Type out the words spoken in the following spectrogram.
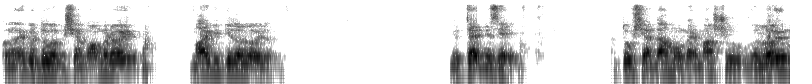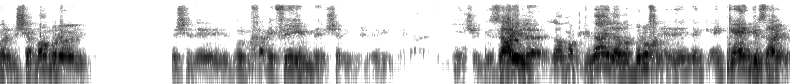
כל היום מדובר בשם עומרוי, מהי בגיל הלוילה. יותר מזה, כתוב שאדם אומר משהו ולא אומר בשם עומרוי, יש דברים חריפים, יש עניין של גזיילה, לא ממש גזיילה, אבל ברוך, כן גזיילה.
